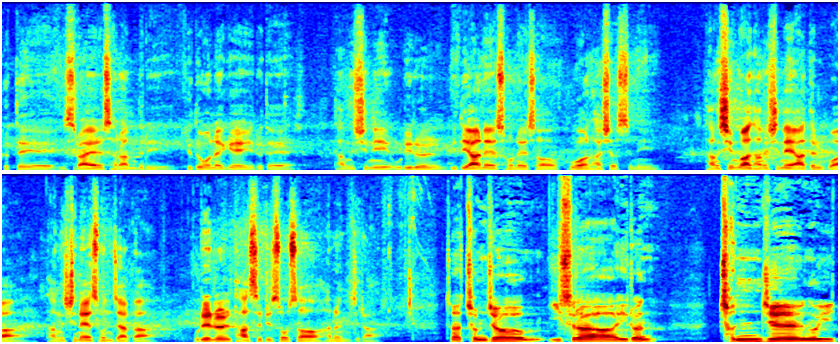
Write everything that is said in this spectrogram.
그때 이스라엘 사람들이 기도원에게 이르되 당신이 우리를 미디안의 손에서 구원하셨으니 당신과 당신의 아들과 당신의 손자가 우리를 다스리소서 하는지라. 자, 점점 이스라엘은 전쟁의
